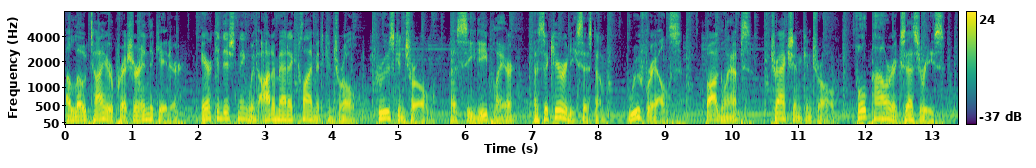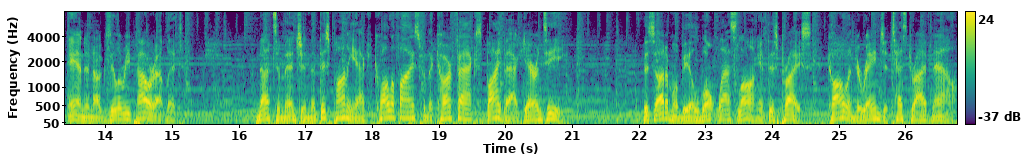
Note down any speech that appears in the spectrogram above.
a low tire pressure indicator, air conditioning with automatic climate control, cruise control, a CD player, a security system, roof rails, fog lamps, traction control, full power accessories, and an auxiliary power outlet. Not to mention that this Pontiac qualifies for the Carfax buyback guarantee. This automobile won't last long at this price. Call and arrange a test drive now.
